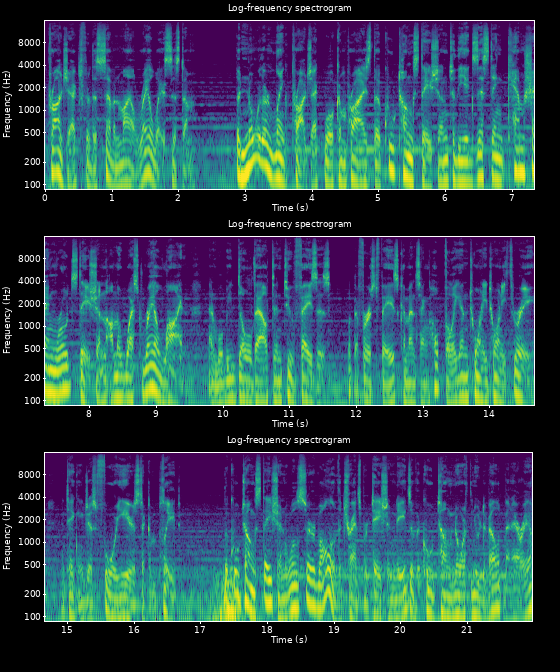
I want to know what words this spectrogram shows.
project for the seven-mile railway system. The Northern Link project will comprise the Kwu Tung station to the existing Kam Sheung Road station on the West Rail line and will be doled out in two phases, with the first phase commencing hopefully in 2023 and taking just four years to complete. The Kwu Tung station will serve all of the transportation needs of the Kwu Tung North New Development Area,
